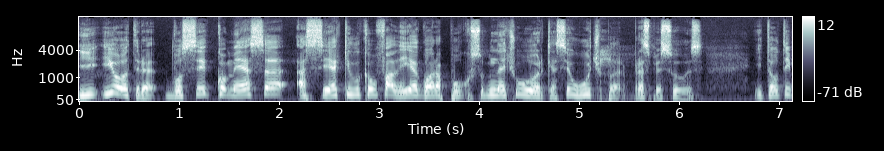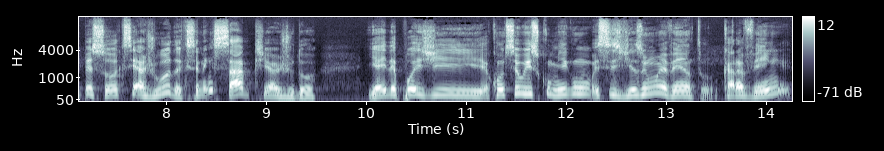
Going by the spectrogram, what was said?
E, e outra, você começa a ser aquilo que eu falei agora há pouco sobre network, a ser útil para as pessoas. Então tem pessoa que você ajuda que você nem sabe que te ajudou. E aí depois de. Aconteceu isso comigo esses dias em um evento. O cara vem,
